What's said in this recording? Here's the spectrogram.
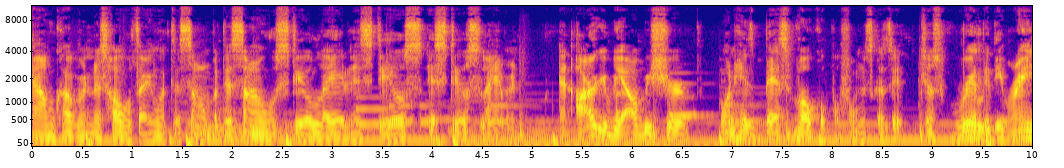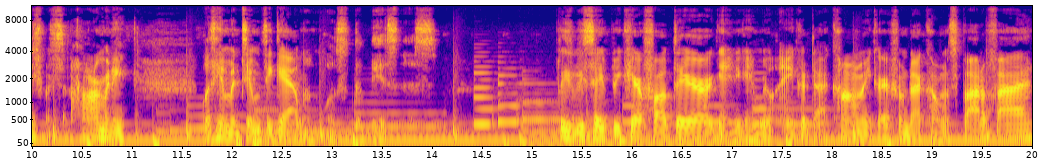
I'm covering this whole thing with this song, but this song was still laid and it's still it's still slamming. And arguably, Al B. Sure one of his best vocal performances because it just really the arrangements and the harmony with him and Timothy Gatling was the business. Please be safe, be careful out there. Again, you can hear me on anchor.com, anchorfm.com, and Spotify.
